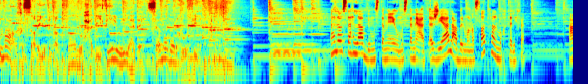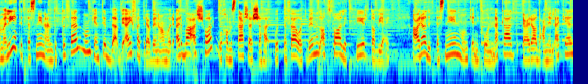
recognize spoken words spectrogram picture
مع أخصائية الأطفال وحديثي الولادة سما برغوثي. أهلا وسهلا بمستمعي ومستمعات أجيال عبر منصاتها المختلفة. عملية التسنين عند الطفل ممكن تبدأ بأي فترة بين عمر أربع أشهر و15 شهر والتفاوت بين الأطفال كثير طبيعي. أعراض التسنين ممكن يكون نكد، إعراض عن الأكل،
